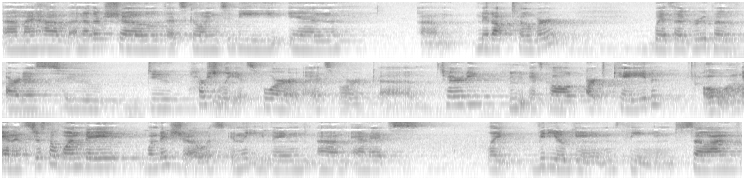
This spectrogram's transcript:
Um, I have another show that's going to be in um, mid October with a group of artists who do partially. It's for it's for um charity. It's called Artcade, Oh wow. and it's just a one day one day show. It's in the evening, um, and it's like video game themed. So I've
